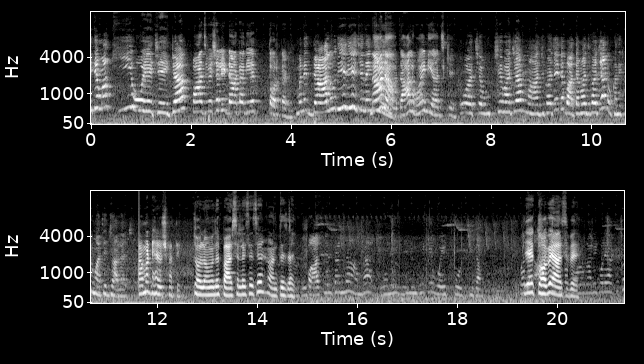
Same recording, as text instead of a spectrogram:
এটা মা কি হয়েছে এটা পাঁচ বেশালি ডাঁটা দিয়ে তরকারি। মানে ডালও দিয়ে দিয়েছে নাকি? না না ডাল হয়নি আজকে। ও আচ্ছা উচ্ছে ভাজা মাছ ভাজা এটা বাটা মাছ ভাজা আর ওখানে একটু মাছের ঝাল আছে। আমার ঢেঁড়স ভাতে। চলো আমাদের পার্সেল এসেছে আনতে যাই। পার্সেলটা না আমরা অনেক দিন থেকে ওয়েট করছিলাম। যে কবে আসবে? গাড়ি করে আসবে তো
